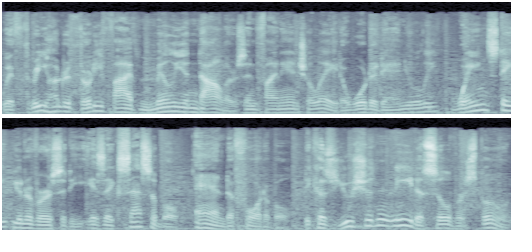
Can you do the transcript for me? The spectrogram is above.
With $335 million in financial aid awarded annually, Wayne State University is accessible and affordable because you shouldn't need a silver spoon,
